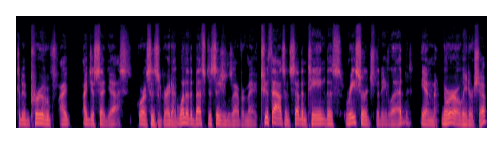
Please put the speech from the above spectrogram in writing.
could improve, I I just said yes. Of course, this is mm-hmm. great. One of the best decisions I ever made. 2017, this research that he led in neuro leadership.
